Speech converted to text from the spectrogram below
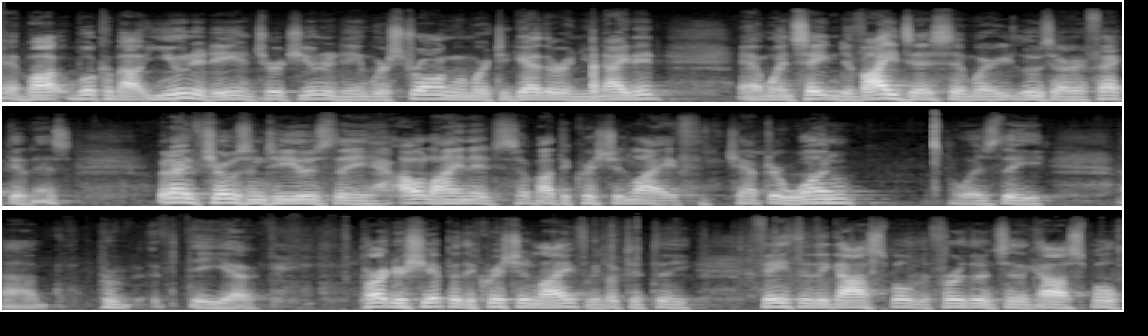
about, book about unity and church unity. We're strong when we're together and united, and when Satan divides us and we lose our effectiveness. But I've chosen to use the outline that's about the Christian life. Chapter one was the uh, the uh, partnership of the Christian life. We looked at the faith of the gospel, the furtherance of the gospel,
